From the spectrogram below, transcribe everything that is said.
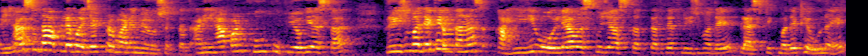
ह्या सुद्धा आपल्या बजेटप्रमाणे मिळू शकतात. आणि ह्या पण खूप उपयोगी असतात. फ्रीजमध्ये ठेवताना काहीही ओल्या वस्तू ज्या असतात तर त्या फ्रीजमध्ये प्लॅस्टिकमध्ये ठेवू नयेत.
